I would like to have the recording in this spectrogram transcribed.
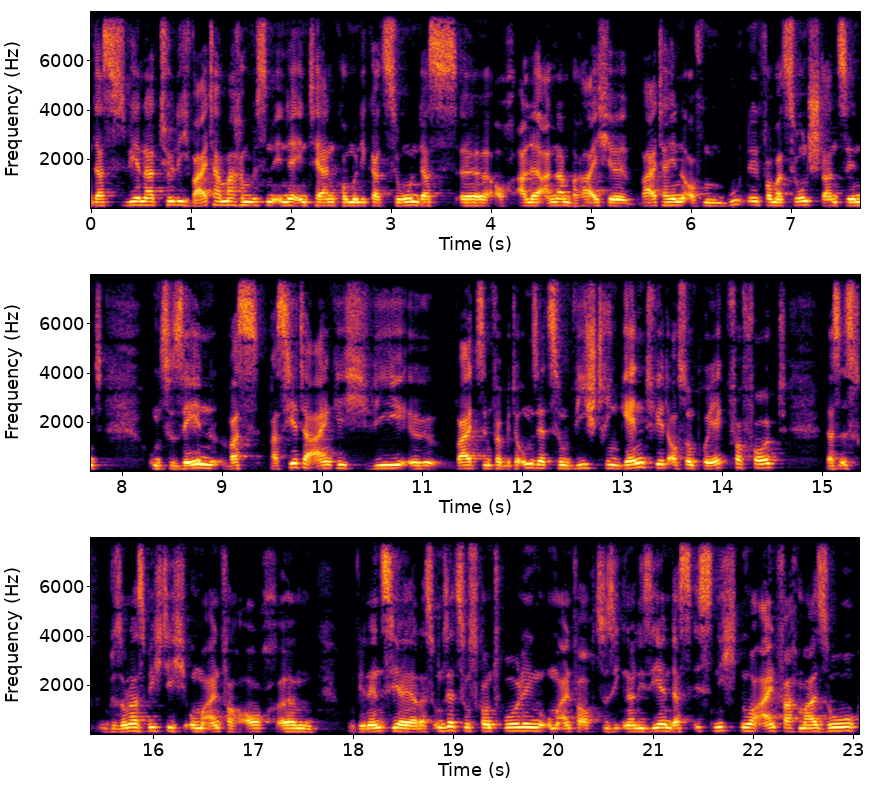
dass wir natürlich weitermachen müssen in der internen Kommunikation, dass äh, auch alle anderen Bereiche weiterhin auf einem guten Informationsstand sind um zu sehen, was passiert da eigentlich, wie äh, weit sind wir mit der Umsetzung, wie stringent wird auch so ein Projekt verfolgt. Das ist besonders wichtig, um einfach auch, ähm, wir nennen es hier ja das Umsetzungscontrolling, um einfach auch zu signalisieren, das ist nicht nur einfach mal so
